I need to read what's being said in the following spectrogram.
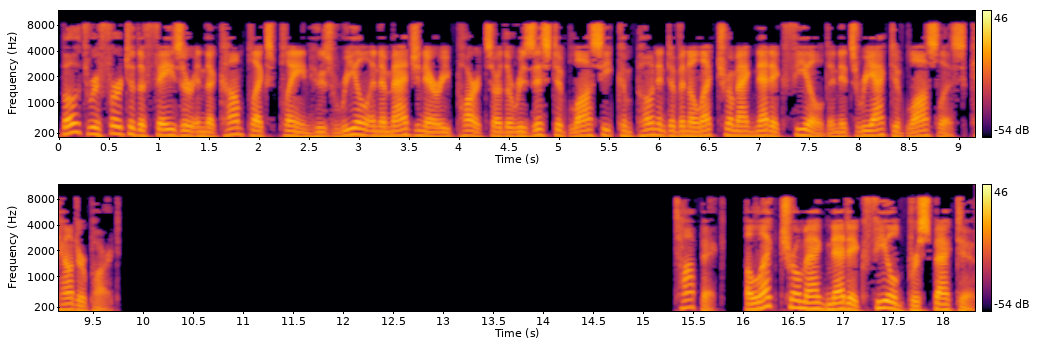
Both refer to the phasor in the complex plane whose real and imaginary parts are the resistive lossy component of an electromagnetic field and its reactive lossless counterpart. Topic: Electromagnetic field perspective.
